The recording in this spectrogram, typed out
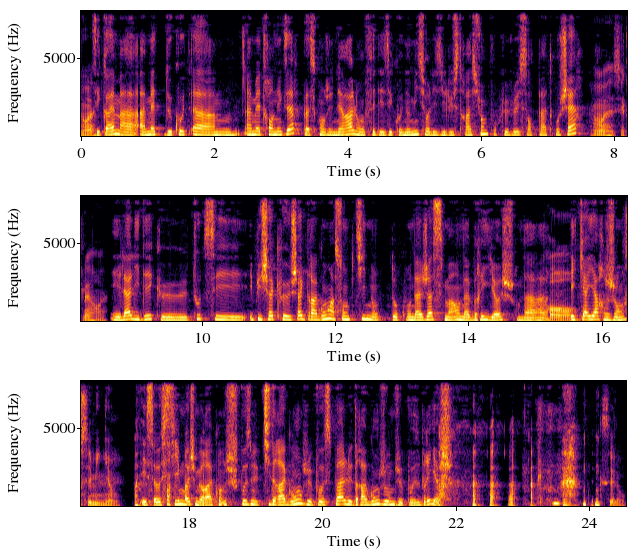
mhm. C'est quand même à, à mettre de côté, à, à, mettre en exergue parce qu'en général, on fait des économies sur les illustrations pour que le jeu ne sorte pas trop cher. Ouais, c'est clair. Ouais. Et là, l'idée que toutes ces et puis chaque chaque dragon a son petit nom. Donc on a Jasmin, on a Brioche, on a oh, Écaille Argent. C'est mignon. Et ça aussi, moi, je me raconte, je pose mes petits dragons, je pose pas le dragon jaune, je pose Brioche. Excellent.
